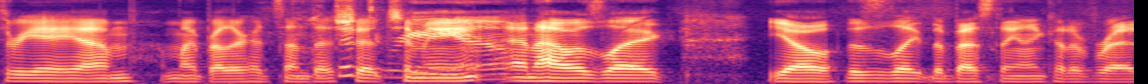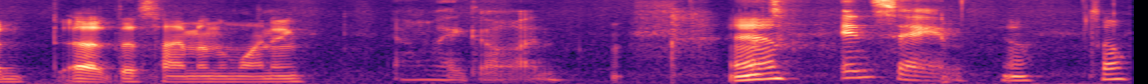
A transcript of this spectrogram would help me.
3 a.m. My brother had sent that shit to me, and I was like, "Yo, this is like the best thing I could have read at this time in the morning." Oh my god. And Insane. yeah, so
